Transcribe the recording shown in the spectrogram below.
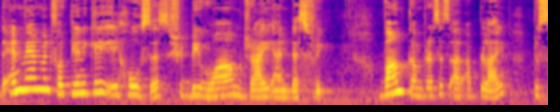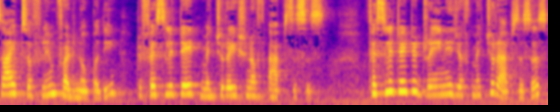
The environment for clinically ill horses should be warm, dry and dust free. Warm compresses are applied to sites of lymphadenopathy to facilitate maturation of abscesses. Facilitated drainage of mature abscesses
